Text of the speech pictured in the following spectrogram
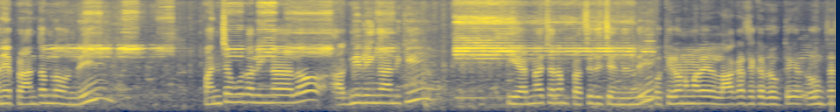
అనే ప్రాంతంలో ఉంది. పంచభూత లింగాలలో అగ్నిలింగానికి ఈ అరుణాచలం ప్రసిద్ధి చెందింది. తిరువన్నమలై లాకర్స్ ఎక్కడ దొరుకుతాయి? రూమ్స్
